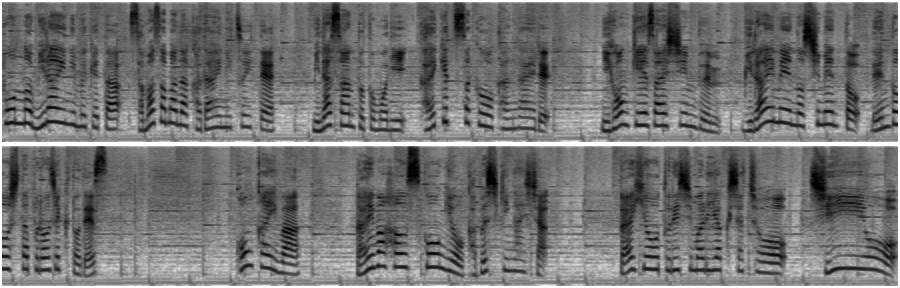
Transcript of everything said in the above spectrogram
本の未来に向けたさまざまな課題について皆さんと共に解決策を考える日本経済新聞未来面の紙面と連動したプロジェクトです。今回は大和ハウス工業株式会社。代表取締役社長 CEO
